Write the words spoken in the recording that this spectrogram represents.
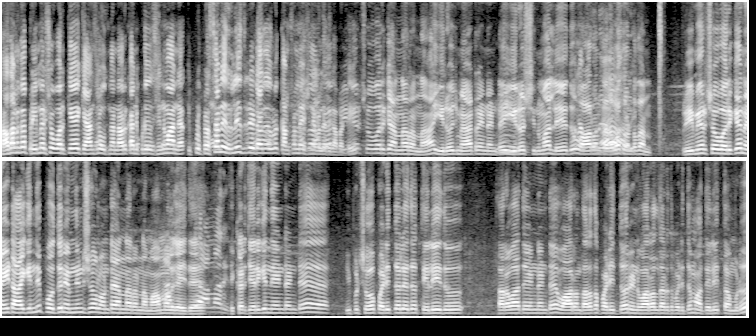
సాధారణంగా ప్రీమియర్ షో వరకే క్యాన్సిల్ అవుతున్నారు. కానీ ఇప్పుడు సినిమా ఇప్పుడు ప్రస్తుతానికి రిలీజ్ డేట్ అనేది కూడా కన్ఫర్మేషన్ ఇవ్వలేదు కాబట్టి. ప్రీమియర్ షో వరకే అన్నారన్న ఈ రోజు మ్యాటర్ ఏంటంటే ఈ రోజు సినిమా లేదు వారం తర్వాత ఉంటదన్న ప్రీమియర్ షో వరకే నైట్ ఆగింది పొద్దున ఎనిమిది షోలు ఉంటాయి అన్నారన్న మామూలుగా అయితే. ఇక్కడ జరిగింది ఏంటంటే ఇప్పుడు షో పడిద్దో లేదో తెలియదు తర్వాత ఏంటంటే వారం తర్వాత పడిద్దో రెండు వారాల తర్వాత పడిద్దో మాకు తెలియదు తమ్ముడు.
